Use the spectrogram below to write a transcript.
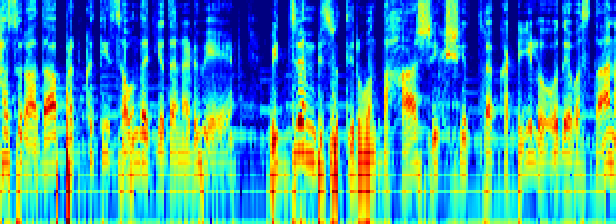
ಹಸುರಾದ ಪ್ರಕೃತಿ ಸೌಂದರ್ಯದ ನಡುವೆ ವಿಜೃಂಭಿಸುತ್ತಿರುವಂತಹ ಶ್ರೀ ಕ್ಷೇತ್ರ ಕಟೀಲು ದೇವಸ್ಥಾನ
